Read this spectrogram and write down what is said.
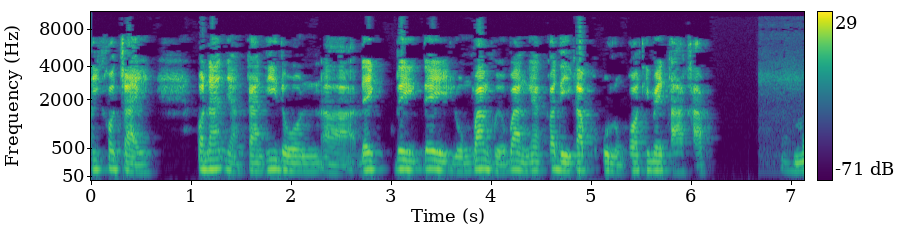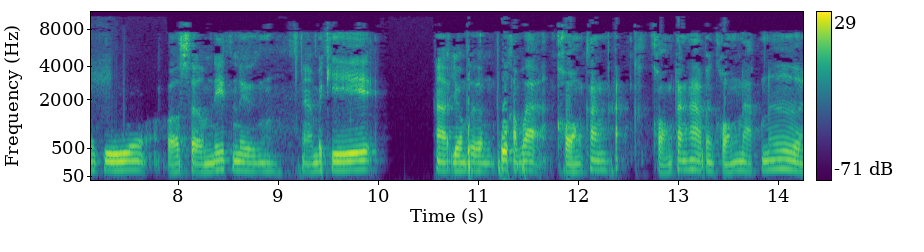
ที่เข้าใจ เพราะนั้นอย่างการที่โดนอ่าได้ได้ได้หลงบ้างเผื่อบ้างเนี่ยก็ดีครับคุณหลวงพ่อที่เมตตาครับ เมื่อกี้ขอเสริมนิดนึงนะเมื่อกี้ยมเพลินพูดคำว่าของข้างของทั้งห้าเป็นของหนักเนิ่น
